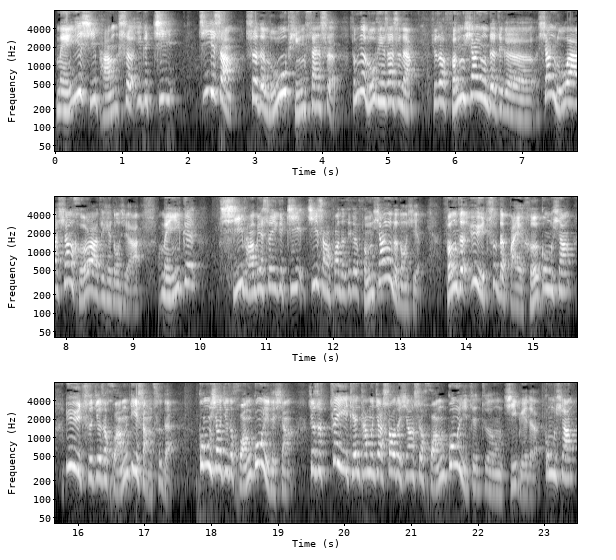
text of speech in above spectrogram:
每一席旁设一个鸡，鸡上设的炉瓶三室。什么叫炉瓶三室呢？就是焚香用的这个香炉啊、香盒啊这些东西啊。每一个席旁边设一个鸡，鸡上放的这个焚香用的东西，焚着御赐的百合宫香。御赐就是皇帝赏赐的，宫香就是皇宫里的香，就是这一天他们家烧的香是皇宫里这种级别的宫香。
